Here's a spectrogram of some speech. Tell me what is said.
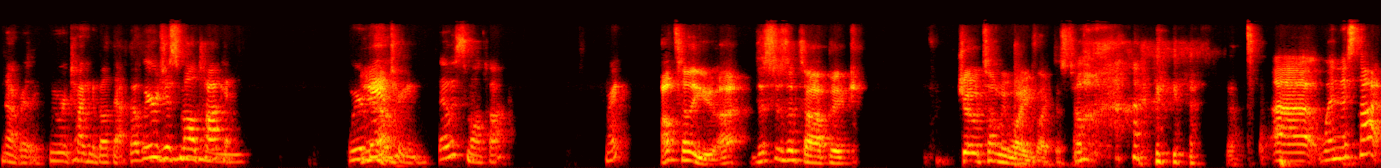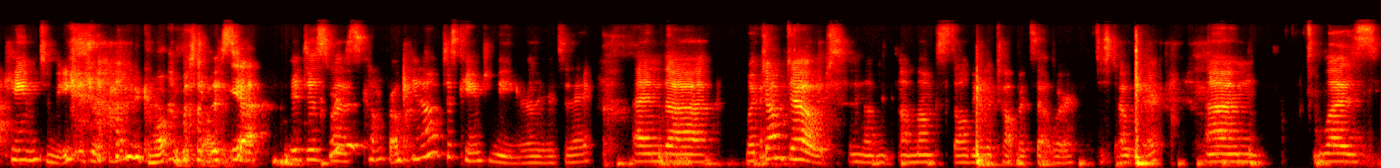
Not really. We weren't talking about that, but we were just small talking. We were Yeah. bantering. That was small talk, right? I'll tell you, uh, this is a topic. Joe, tell me why you like this topic. Oh. uh, when this thought came to me, How did you come up with this topic? This- Yeah. it just Where was did this come from? you know, it just came to me earlier today. And uh, what jumped out the, amongst all the other topics that were just out there um, was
